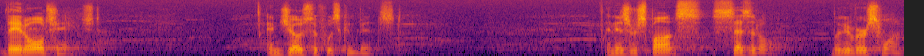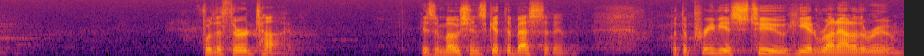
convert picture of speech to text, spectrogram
They had all changed. And Joseph was convinced. And his response says it all. Look at verse 1. For the third time, his emotions get the best of him. But the previous two, he had run out of the room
